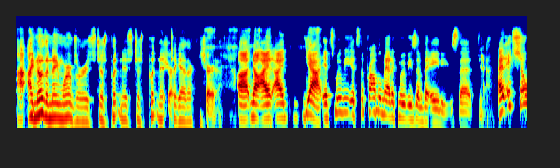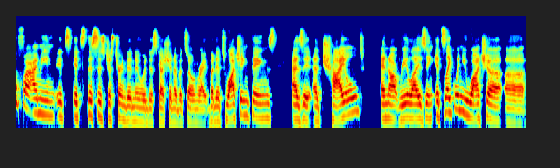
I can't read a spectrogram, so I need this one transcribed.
I, I know the name Worms, or it's just putting it's just putting it Sure. together. sure uh no i i yeah it's movie it's the problematic movies of the 80s that Yeah. and it's so far i mean it's it's this has just turned into a discussion of its own right but it's watching things as a, a child and not realizing it's like when you watch a, a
